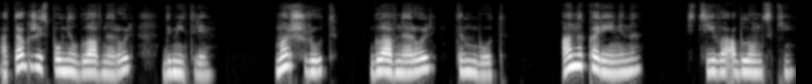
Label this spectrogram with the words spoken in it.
а также исполнил главную роль Дмитрия. «Маршрут», главная роль Тембот. Анна Каренина, Стива Облонский.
